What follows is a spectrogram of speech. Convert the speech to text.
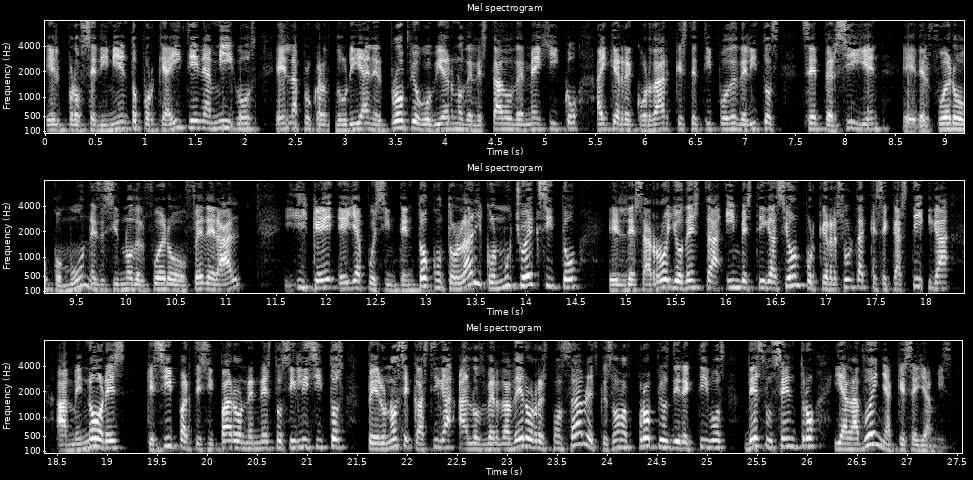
el procedimiento, porque ahí tiene amigos en la Procuraduría, en el propio gobierno del Estado de México. Hay que recordar que este tipo de delitos se persiguen eh, del fuero común, es decir, no del fuero federal, y que ella pues intentó controlar y con mucho éxito el desarrollo de esta investigación, porque resulta que se castiga a menores que sí participaron en estos ilícitos, pero no se castiga a los verdaderos responsables, que son los propios directivos de su centro y a la dueña, que es ella misma.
